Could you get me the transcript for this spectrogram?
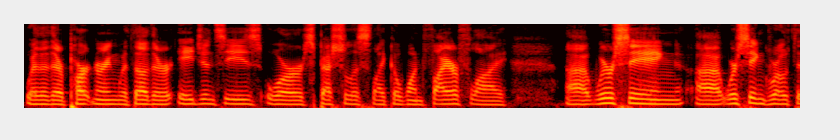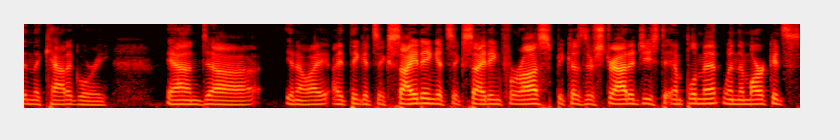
whether they're partnering with other agencies or specialists like a One Firefly. Uh, we're seeing uh, we're seeing growth in the category, and uh, you know I, I think it's exciting. It's exciting for us because there's strategies to implement when the market's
